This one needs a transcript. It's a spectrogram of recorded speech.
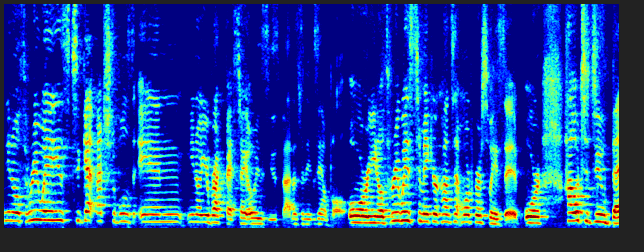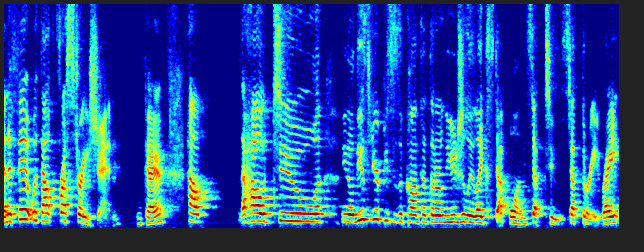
you know three ways to get vegetables in you know your breakfast. I always use that as an example. Or you know three ways to make your content more persuasive. Or how to do benefit without frustration okay? How how to you know these are your pieces of content that are usually like step one step two step three right?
